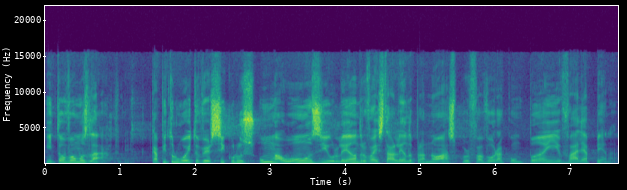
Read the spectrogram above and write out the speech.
Então vamos lá, capítulo 8, versículos 1 ao 11, o Leandro vai estar lendo para nós, por favor acompanhe, vale a pena.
